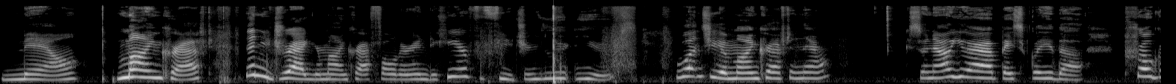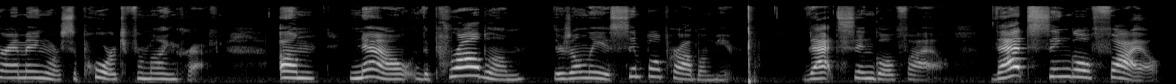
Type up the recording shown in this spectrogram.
mail, Minecraft, then you drag your Minecraft folder into here for future use. Once you have Minecraft in there, so now you have basically the programming or support for Minecraft. Um, now, the problem, there's only a simple problem here. That single file. That single file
